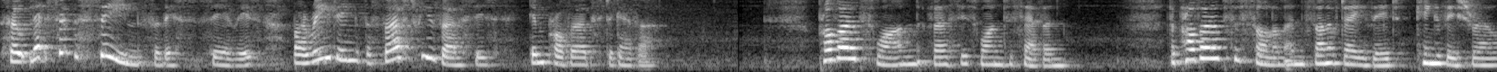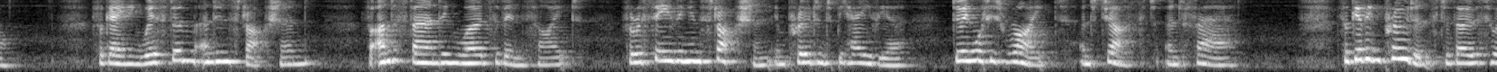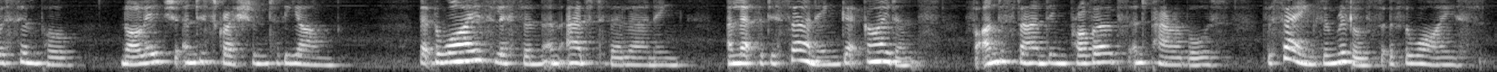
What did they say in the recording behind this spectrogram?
So let's set the scene for this series by reading the first few verses in Proverbs together. Proverbs 1, verses 1 to 7. The Proverbs of Solomon, son of David, king of Israel, for gaining wisdom and instruction, for understanding words of insight, for receiving instruction in prudent behaviour, doing what is right and just and fair, for giving prudence to those who are simple, knowledge and discretion to the young. Let the wise listen and add to their learning and let the discerning get guidance for understanding proverbs and parables, the sayings and riddles of the wise.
